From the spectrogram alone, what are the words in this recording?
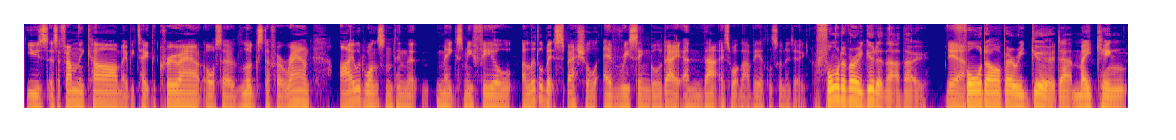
used as a family car, maybe take the crew out, also lug stuff around. I would want something that makes me feel a little bit special every single day, and that is what that vehicle's going to do. Ford are very good at that, though. Yeah. Ford are very good at making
